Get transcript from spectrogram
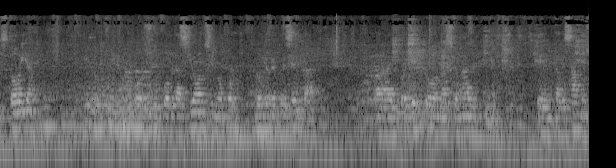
historia, por su población, sino por lo que representa para el proyecto nacional que encabezamos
